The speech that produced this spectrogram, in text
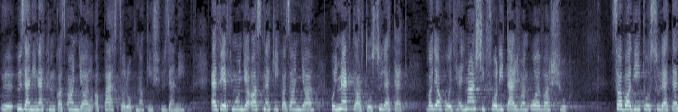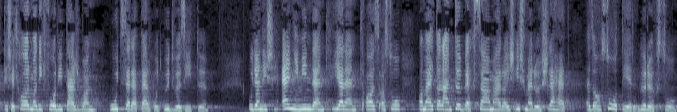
ő, üzeni nekünk az angyal, a pásztoroknak is üzeni. Ezért mondja azt nekik az angyal, hogy megtartó született, vagy ahogy egy másik fordításban olvassuk, szabadító született, és egy harmadik fordításban úgy szerepel, hogy üdvözítő. Ugyanis ennyi mindent jelent az a szó, amely talán többek számára is ismerős lehet, ez a szótér görög szó.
